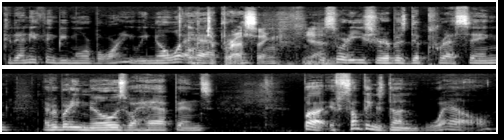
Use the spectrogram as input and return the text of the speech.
could anything be more boring? We know what Or happened. depressing. Yeah. The sort of East Europe is depressing. Everybody knows what happens." But if something's done well,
